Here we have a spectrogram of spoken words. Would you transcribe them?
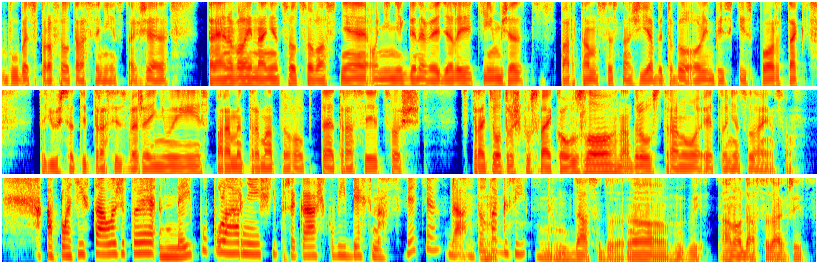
vůbec profil trasy nic, takže trénovali na něco, co vlastně oni nikdy nevěděli, tím, že Spartan se snaží, aby to byl olympijský sport, tak teď už se ty trasy zveřejňují s parametrama toho, té trasy, což ztratilo trošku své kouzlo, na druhou stranu je to něco za něco. A platí stále, že to je nejpopulárnější překážkový běh na světě? Dá se to tak říct? Dá se to, no, ano, dá se tak říct.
